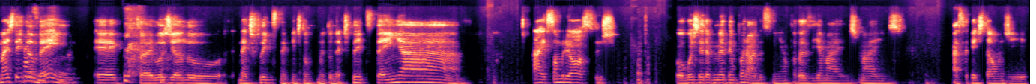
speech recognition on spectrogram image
Mas tem também, é, só elogiando Netflix, né? Que a gente não comentou Netflix, tem a. Ai, Sombriossos. Eu gostei da primeira temporada, assim, é uma fantasia mais, mais essa questão de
